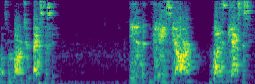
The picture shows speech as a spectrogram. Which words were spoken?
Let's move on to ecstasy. In the ACR, what is the ecstasy?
